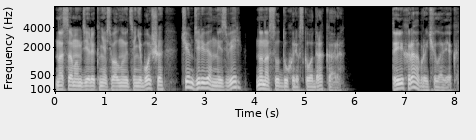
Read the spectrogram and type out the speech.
На самом деле князь волнуется не больше, чем деревянный зверь на носу духаревского дракара. «Ты храбрый человек»,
